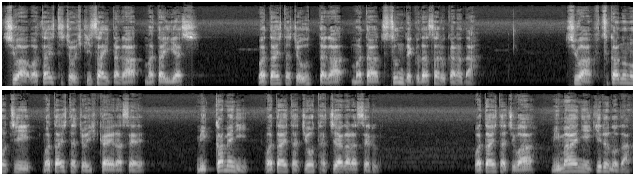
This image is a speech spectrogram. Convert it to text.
主は私たちを引き裂いたがまた癒し私たちを打ったがまた包んでくださるからだ。主は2日の後私たちを生き返らせ3日目に私たちを立ち上がらせる。私たちは見舞いに生きるのだ。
